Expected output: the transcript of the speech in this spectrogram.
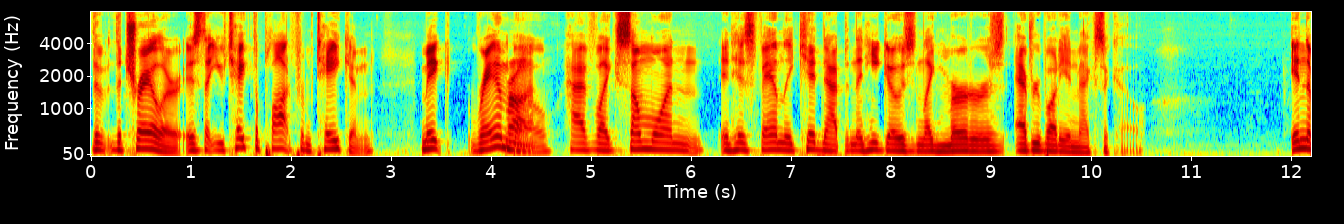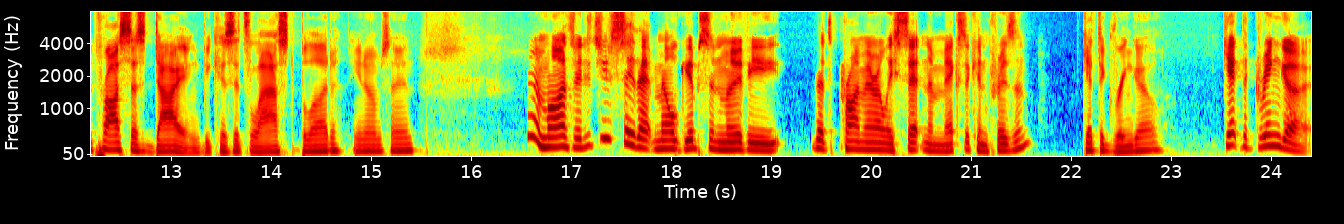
the the trailer is that you take the plot from Taken, make Rambo Right. have like someone in his family kidnapped, and then he goes and like murders everybody in Mexico. In the process, dying because it's last blood. You know what I'm saying? Hmm, it reminds me. Did you see that Mel Gibson movie that's primarily set in a Mexican prison? Get the Gringo. Get the Gringo.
